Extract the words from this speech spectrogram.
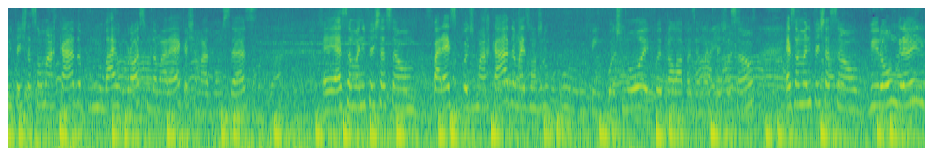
manifestação marcada no bairro próximo da Mareca, chamado Bom Sucesso. É, essa manifestação parece que foi desmarcada, mas um grupo, enfim, continuou e foi para lá fazer a manifestação. Essa manifestação virou um grande,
